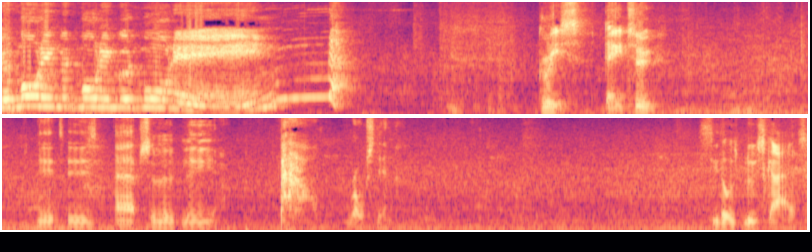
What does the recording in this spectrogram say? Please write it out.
Good morning, good morning, good morning. Greece, day two. It is absolutely pow roasting. See those blue skies.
